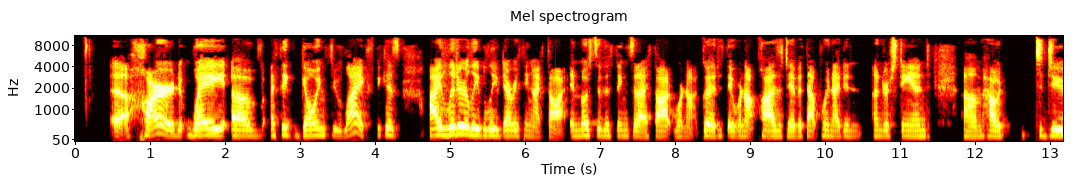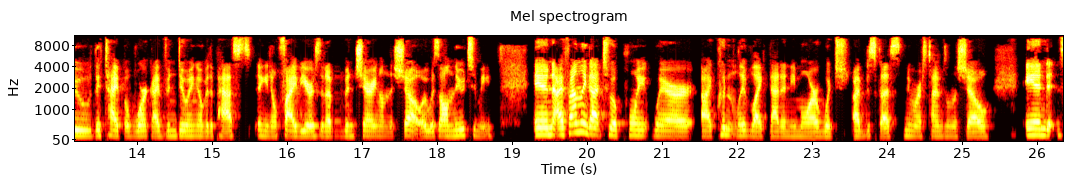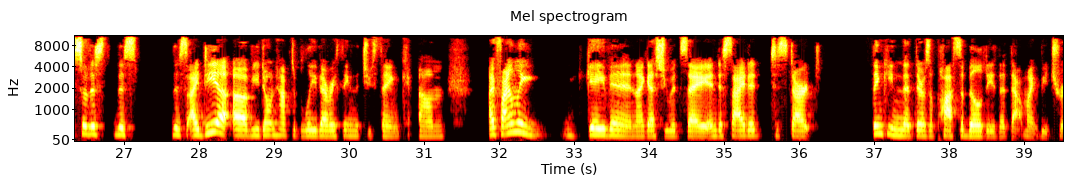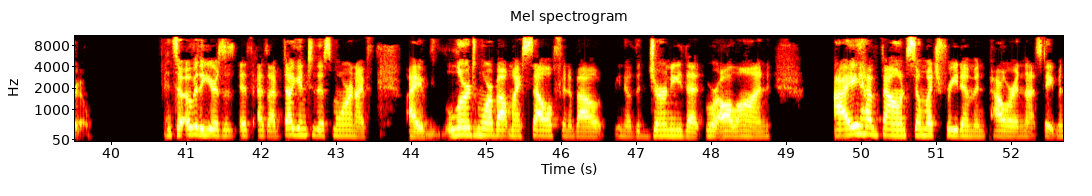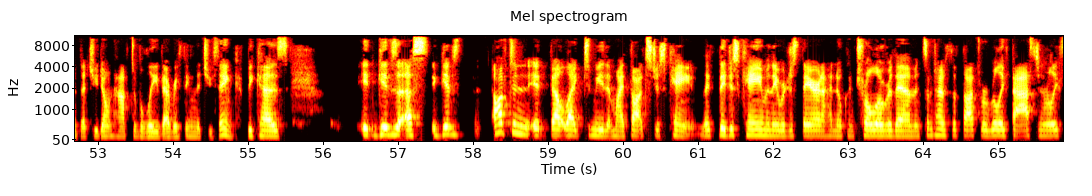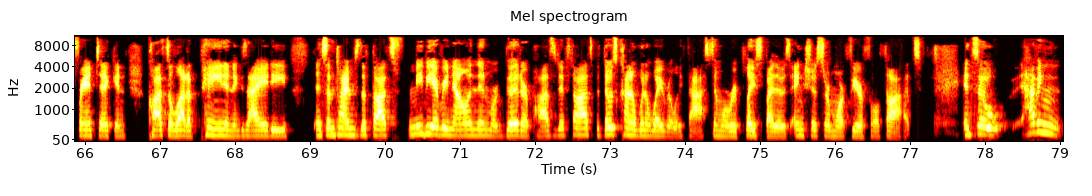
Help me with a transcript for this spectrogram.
a hard way of i think going through life because i literally believed everything i thought. And most of the things that i thought were not good they were not positive. At that point i didn't understand um, how to do the type of work i've been doing over the past you know five years that i've been sharing on the show. It was all new to me. And i finally got to a point where i couldn't live like that anymore which i've discussed numerous times on the show. And so this this this idea of you don't have to believe everything that you think. Um, I finally gave in, I guess you would say, and decided to start thinking that there's a possibility that that might be true. And so over the years, as, as, as, I've dug into this more and I've, I've learned more about myself and about, you know, the journey that we're all on, I have found so much freedom and power in that statement that you don't have to believe everything that you think because it gives us it gives often it felt like to me that my thoughts just came. They, they just came and they were just there and i had no control over them. And sometimes the thoughts were really fast and really frantic and caused a lot of pain and anxiety. And sometimes the thoughts maybe every now and then were good or positive thoughts but those kind of went away really fast and were replaced by those anxious or more fearful thoughts. And so having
